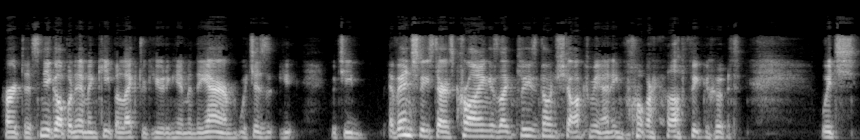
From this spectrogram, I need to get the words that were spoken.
her to sneak up on him and keep electrocuting him in the arm, which is which he eventually starts crying is like please don't shock me anymore i'll be good which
